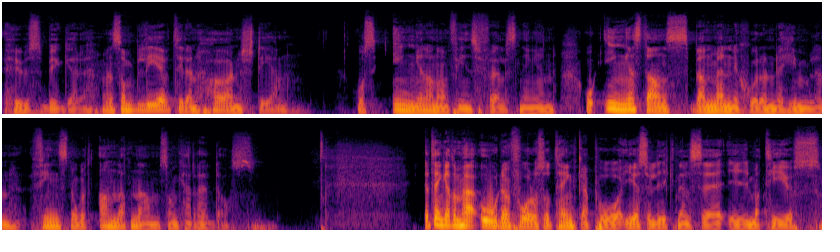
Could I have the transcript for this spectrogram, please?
husbyggare, men som blev till en hörnsten. Hos ingen annan finns frälsningen och ingenstans bland människor under himlen finns något annat namn som kan rädda oss. Jag tänker att de här orden får oss att tänka på Jesu liknelse i Matteus.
